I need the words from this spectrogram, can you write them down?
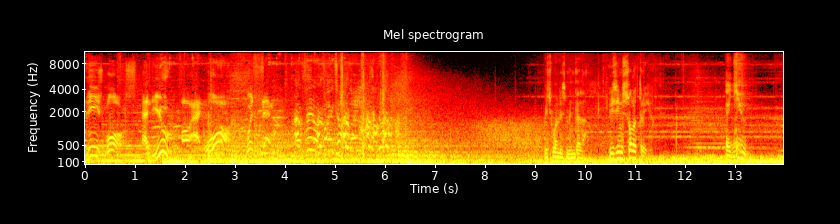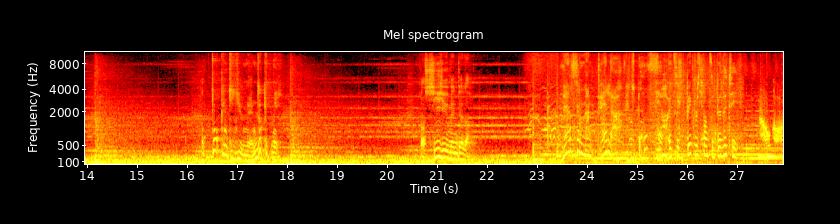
these walls, and you are at war with them. Which one is Mandela? He's in solitary. And you. I'm talking to you, man. Look at me. I'll see you, Mandela. Nelson Mandela. It's awful. Yeah, it's a big responsibility. How are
